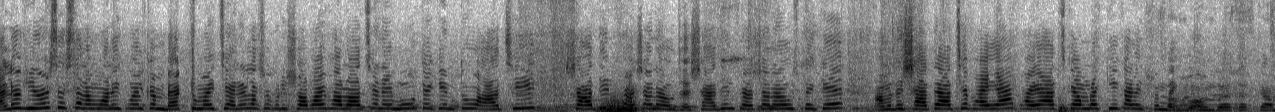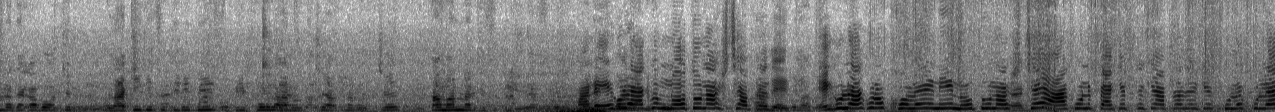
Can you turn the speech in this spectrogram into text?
হ্যালো ভিউয়ার্স আসসালামু আলাইকুম welcome back to my channel. আশা করি সবাই ভালো আছেন। এই মুহূর্তে কিন্তু আছি স্বাধীন ফ্যাশন হাউসে। স্বাধীন ফ্যাশন হাউস থেকে আমাদের সাথে আছে ভাইয়া। ভাইয়া আজকে আমরা কি কালেকশন দেখব? আজকে আমরা দেখাবো হচ্ছে লাকি কিছু থ্রি পিস বিপুল আর হচ্ছে আপনার হচ্ছে তামান্নার কিছু মানে এগুলো একদম নতুন আসছে আপনাদের। এগুলো এখনও খোলেনি নতুন আসছে। এখন প্যাকেট থেকে আপনাদেরকে খুলে খুলে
